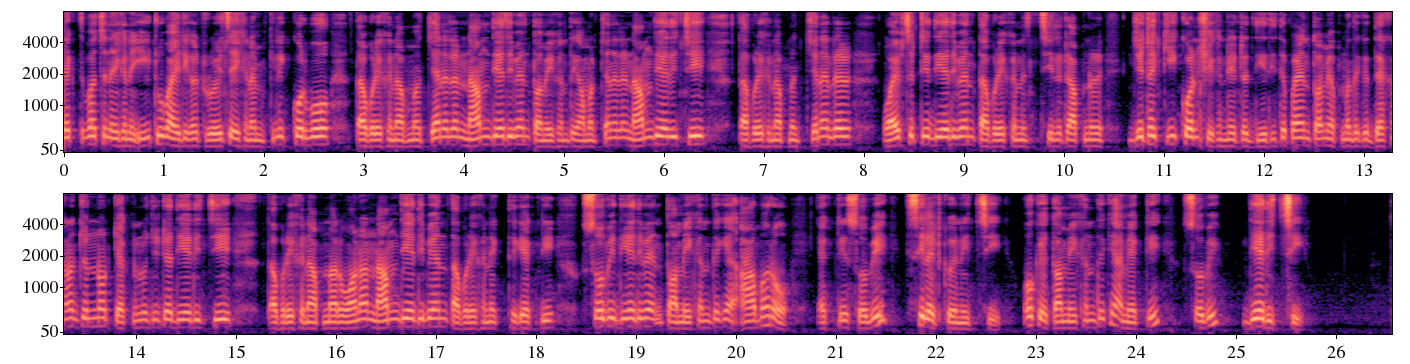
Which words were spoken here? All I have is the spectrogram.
দেখতে পাচ্ছেন এখানে ইউটিউব আইডি কার্ড রয়েছে, এখানে আমি ক্লিক করব। তারপর এখানে আপনার চ্যানেলের নাম দিয়ে দিবেন, তো আমি এখান থেকে আমার চ্যানেলের নাম দিয়ে দিচ্ছি। তারপর এখানে আপনার চ্যানেলের ওয়েবসাইটটি দিয়ে দিবেন, তারপর এখানে সিলেটে আপনার যেটা কী করেন সেখানে এটা দিয়ে দিতে পারেন। তো আমি আপনাদেরকে দেখানোর জন্য টেকনোলজিটা দিয়ে দিচ্ছি। তারপর এখানে আপনার ওয়ানার নাম দিয়ে দিবেন, তারপর এখানে থেকে একটি ছবি দিয়ে দিবেন। তো আমি এখান থেকে আবারও একটি ছবি সিলেক্ট করে নিচ্ছি। ওকে, তো আমি এখান থেকে আমি একটি ছবি দিয়ে দিচ্ছি। তো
